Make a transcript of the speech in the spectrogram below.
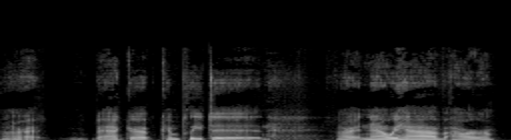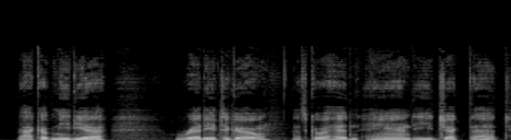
All right, backup completed. All right, now we have our backup media ready to go. Let's go ahead and eject that.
